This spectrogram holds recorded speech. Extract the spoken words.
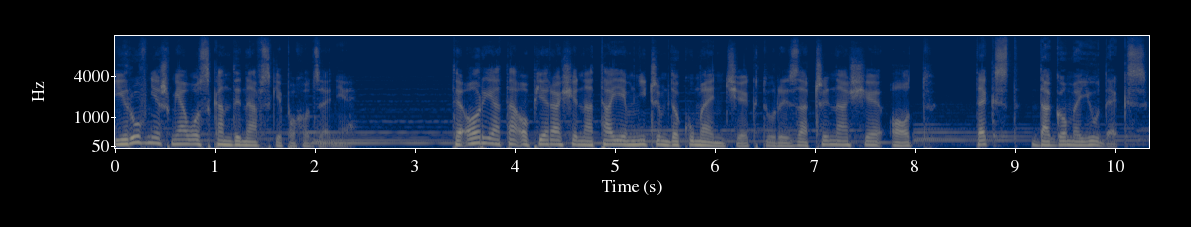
i również miało skandynawskie pochodzenie. Teoria ta opiera się na tajemniczym dokumencie, który zaczyna się od tekst Dagome Judex.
